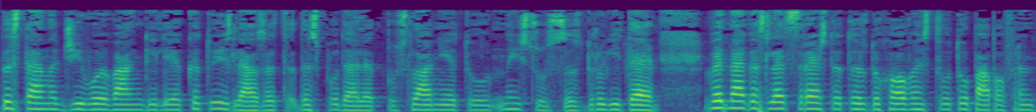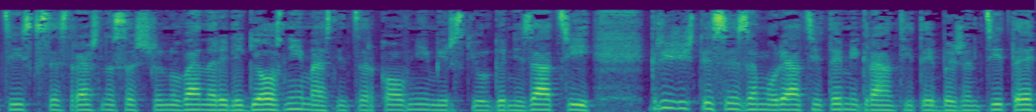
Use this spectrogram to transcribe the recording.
да станат живо Евангелие, като излязат да споделят посланието на Исус с другите. Веднага след срещата с духовенството, папа Франциск се срещна с членове на религиозни и местни църковни и мирски организации, грижище се за моряците, мигрантите и беженците,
